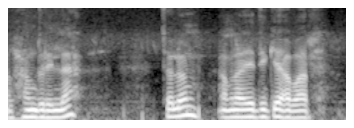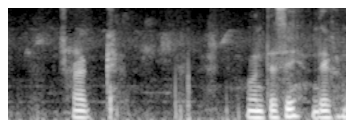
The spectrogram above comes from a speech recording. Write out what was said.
আলহামদুলিল্লাহ। চলুন, আমরা এদিকে আবার শাক বুনতেছি, দেখুন।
